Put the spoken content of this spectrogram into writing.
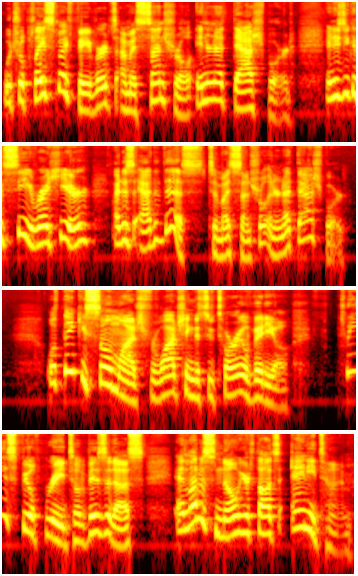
which will place my favorites on my central internet dashboard. And as you can see right here, I just added this to my central internet dashboard. Well, thank you so much for watching this tutorial video. Please feel free to visit us and let us know your thoughts anytime.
